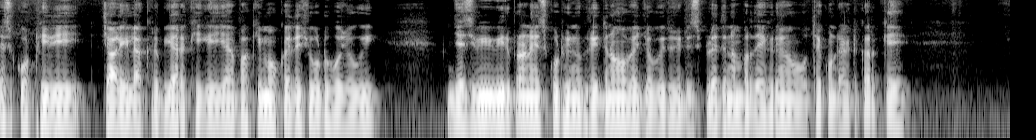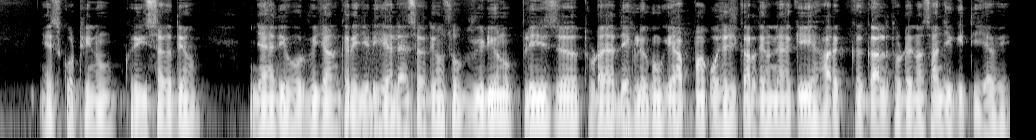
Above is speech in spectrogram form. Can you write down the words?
ਇਸ ਕੋਠੀ ਦੀ 40 ਲੱਖ ਰੁਪਈਆ ਰੱਖੀ ਗਈ ਆ। ਬਾਕੀ ਮੌਕੇ ਤੇ ਛੂਟ ਹੋ ਜਾਊਗੀ। ਜਿਸ ਵੀ ਵੀਰ ਭਰਾ ਨੇ ਇਸ ਕੋਠੀ ਨੂੰ ਖਰੀਦਣਾ ਹੋਵੇ, ਜੋ ਵੀ ਤੁਸੀਂ ਡਿਸਪਲੇ ਤੇ ਨੰਬਰ ਦੇਖ ਰਹੇ ਹੋ, ਉੱਥੇ ਕੰਟੈਕਟ ਕਰਕੇ ਇਸ ਕੋਠੀ ਨੂੰ ਖਰੀਦ ਸਕਦੇ ਹੋ। ਜਾਂ ਇਹਦੀ ਹੋਰ ਵੀ ਜਾਣਕਾਰੀ ਜਿਹੜੀ ਹੈ ਲੈ ਸਕਦੇ ਹੋ। ਸੋ ਵੀਡੀਓ ਨੂੰ ਪਲੀਜ਼ ਥੋੜਾ ਜਿਹਾ ਦੇਖ ਲਿਓ ਕਿਉਂਕਿ ਆਪਾਂ ਕੋਸ਼ਿਸ਼ ਕਰਦੇ ਹੁੰਦੇ ਆ ਕਿ ਹਰ ਇੱਕ ਗੱਲ ਤੁਹਾਡੇ ਨਾਲ ਸਾਂਝੀ ਕੀਤੀ ਜਾਵੇ।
